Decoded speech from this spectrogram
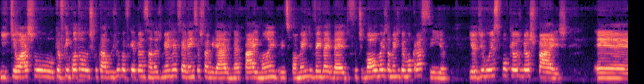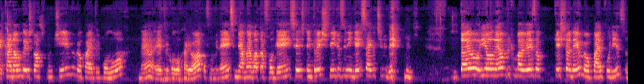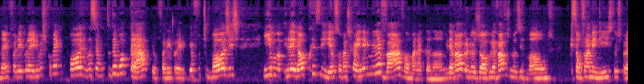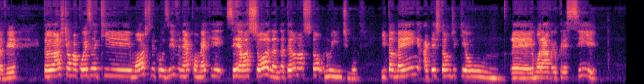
e que eu acho que eu fiquei enquanto eu escutava o Juca, eu fiquei pensando as minhas referências familiares, né, pai e mãe principalmente, vem da ideia de futebol, mas também de democracia. E eu digo isso porque os meus pais, é, cada um deles torce para um time, meu pai é tricolor, né, é tricolor carioca, fluminense, minha mãe é botafoguense, eles têm três filhos e ninguém segue o time deles. Então eu, e eu lembro que uma vez eu questionei o meu pai por isso, né? Falei para ele, mas como é que pode? Você é muito democrata. Eu falei para ele, porque futebol a gente. E, legal porque assim, eu sou vascaína, ele me levava ao Maracanã, me levava para meus jogos, levava os meus irmãos, que são flamenguistas, para ver. Então, eu acho que é uma coisa que mostra, inclusive, né, como é que se relaciona até no nosso no íntimo. E também a questão de que eu, é, eu morava, eu cresci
